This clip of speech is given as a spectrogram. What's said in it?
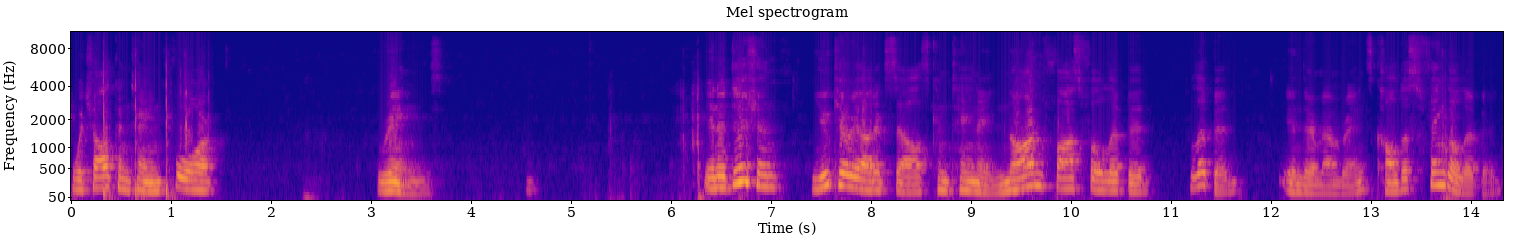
which all contain four rings. In addition, eukaryotic cells contain a non-phospholipid lipid in their membranes called a sphingolipid,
